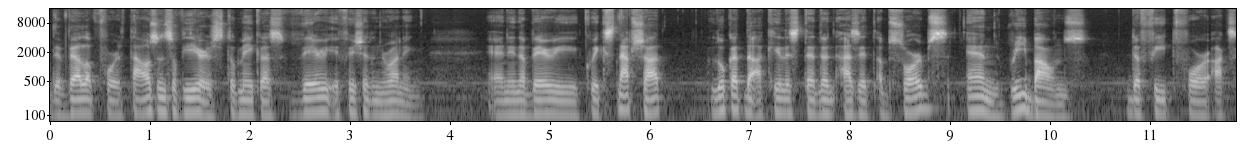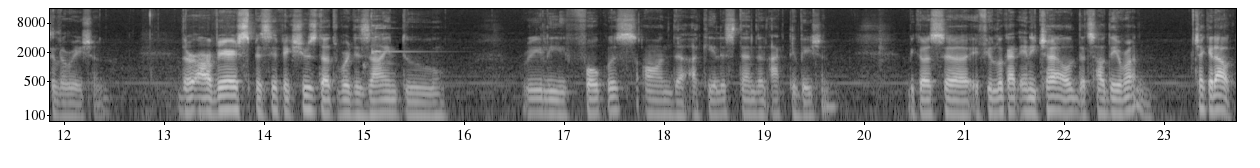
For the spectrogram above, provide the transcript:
developed for thousands of years to make us very efficient in running. And in a very quick snapshot, look at the Achilles tendon as it absorbs and rebounds the feet for acceleration. There are very specific shoes that were designed to really focus on the Achilles tendon activation. Because uh, if you look at any child, that's how they run. Check it out.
